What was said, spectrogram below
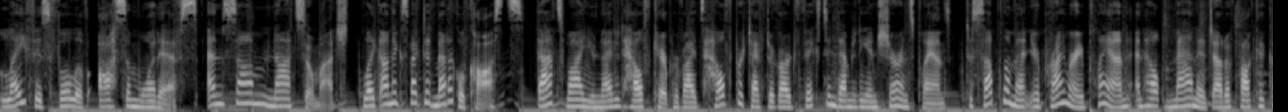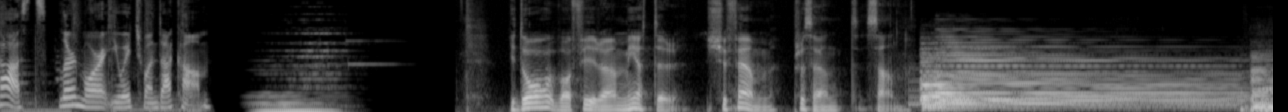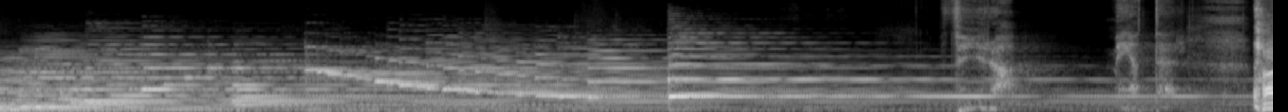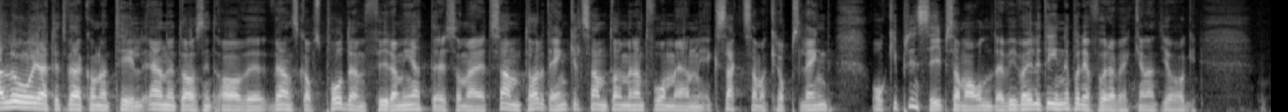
Life is full of awesome what ifs, and some not so much, like unexpected medical costs. That's why United Healthcare provides Health Protector Guard fixed indemnity insurance plans to supplement your primary plan and help manage out of pocket costs. Learn more at uh1.com. Idag var 4 meter 25% sann. Hallå och hjärtligt välkomna till ännu ett avsnitt av eh, Vänskapspodden 4 meter som är ett samtal, ett enkelt samtal mellan två män med exakt samma kroppslängd och i princip samma ålder. Vi var ju lite inne på det förra veckan att jag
